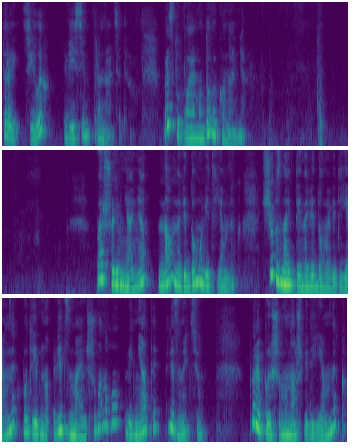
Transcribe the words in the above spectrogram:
3,813. Приступаємо до виконання. Перше рівняння нам невідомо від'ємник. Щоб знайти невідомий від'ємник, потрібно від зменшуваного відняти різницю. Перепишемо наш від'ємник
